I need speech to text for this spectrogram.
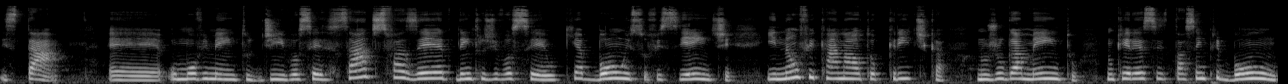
está é, o movimento de você satisfazer dentro de você o que é bom e suficiente e não ficar na autocrítica, no julgamento, no querer estar tá sempre bom,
